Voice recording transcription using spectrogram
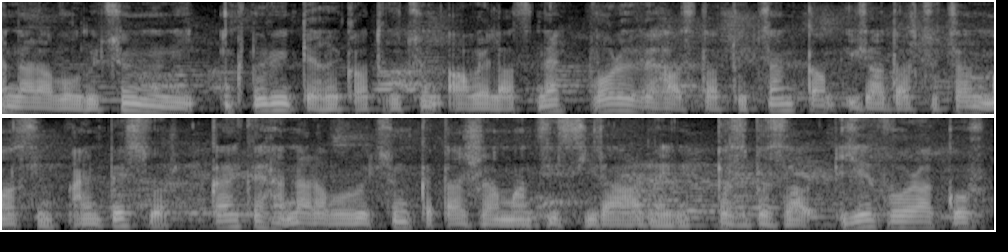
հնարավորություն ունի ինքնուրույն տեղեկատվություն ավելացնել որևէ հաստատության կամ իրադարձության մասին, այնպես որ կայքը հնարավորություն կտա ժամանցի սիրահարներին բզբզալ եւ որակով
